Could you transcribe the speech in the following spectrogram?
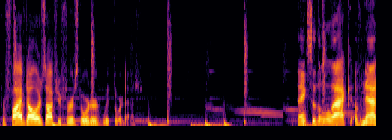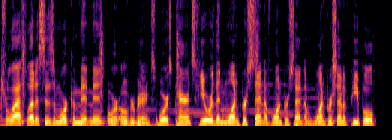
for $5 off your first order with DoorDash. Thanks to the lack of natural athleticism or commitment or overbearing sports parents, fewer than 1% of 1% of 1% of people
